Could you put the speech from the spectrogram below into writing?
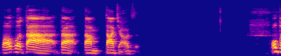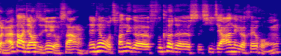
包括大大大大脚趾。我本来大脚趾就有伤，那天我穿那个复刻的十七加那个黑红，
